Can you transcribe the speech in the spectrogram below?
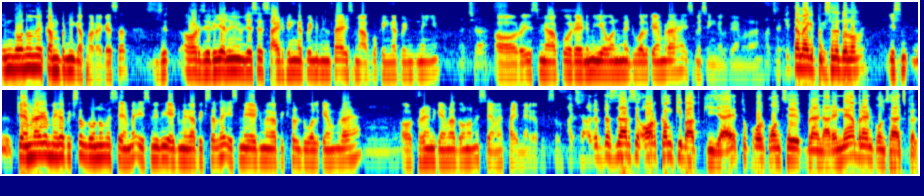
इन दोनों में कंपनी का फ़र्क है सर। और रियलमी में जैसे साइड फिंगरप्रिंट मिलता है इसमें आपको फिंगरप्रिंट नहीं है। अच्छा। और इसमें आपको रेडमी ए वन में डुअल कैमरा है इसमें सिंगल कैमरा है। अच्छा कितना मेगापिक्सल है दोनों में? इस कैमरा का मेगापिक्सल दोनों में सेम है इसमें भी एट मेगापिक्सल है इसमें एट मेगापिक्सल डुअल कैमरा है और फ्रंट कैमरा दोनों में सेम है फाइव मेगापिक्सल। अच्छा अगर दस हज़ार से और कम की बात की जाए तो और कौन से ब्रांड आ रहे हैं? नया ब्रांड कौन सा है आजकल?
